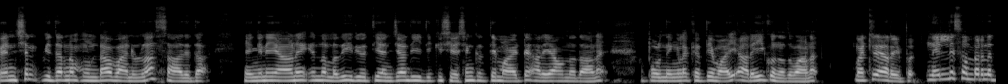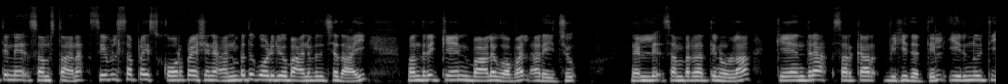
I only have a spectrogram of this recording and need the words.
പെൻഷൻ വിതരണം ഉണ്ടാവാനുള്ള സാധ്യത. എങ്ങനെയാണ് എന്നുള്ളത് ഇരുപത്തി അഞ്ചാം തീയതിക്ക് ശേഷം കൃത്യമായിട്ട് അറിയാവുന്നതാണ്. അപ്പോൾ നിങ്ങളെ കൃത്യമായി അറിയിക്കുന്നതുമാണ്. മറ്റൊരു അറിയിപ്പ്. നെല്ല് സംഭരണത്തിന് സംസ്ഥാന സിവിൽ സപ്ലൈസ് കോർപ്പറേഷന് അൻപത് കോടി രൂപ അനുവദിച്ചതായി മന്ത്രി കെ എൻ ബാലഗോപാൽ അറിയിച്ചു. നെല്ല് സംഭരണത്തിനുള്ള കേന്ദ്ര സർക്കാർ വിഹിതത്തിൽ ഇരുന്നൂറ്റി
